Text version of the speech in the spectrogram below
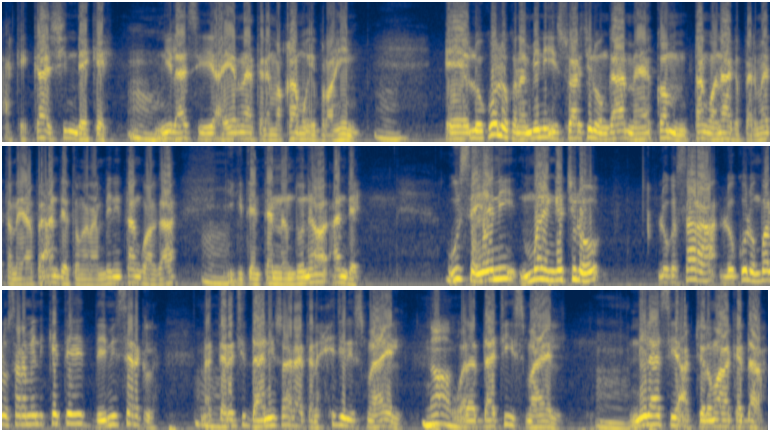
ayeke ka si ndeke mm -hmm. ni la si ayere ni atene makamu ibrahim mm. e loko loko na mbeni histoire ti lo nga me comme tango ni ayeke permettre na yape ande tongana mbeni tango aga yigi tentene na ndö ni ande use ye ni molenge ti lo loko sara loko lungba lo sara meni kete demi cercle na ah. tereti dani so ara tan hijri ismail wala dati ismail ah. ni la si actuellement akada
